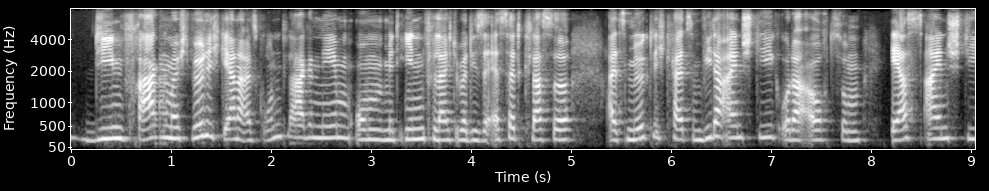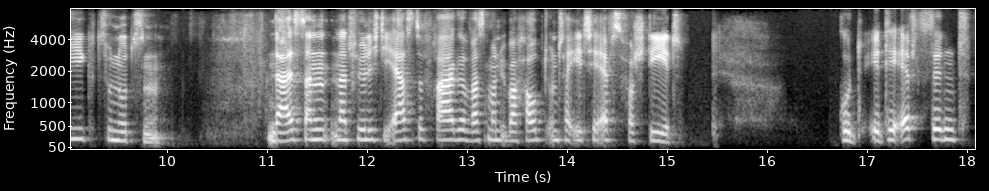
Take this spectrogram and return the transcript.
die Fragen möchte, würde ich gerne als Grundlage nehmen, um mit Ihnen vielleicht über diese Asset-Klasse als Möglichkeit zum Wiedereinstieg oder auch zum Ersteinstieg zu nutzen. Und da ist dann natürlich die erste Frage, was man überhaupt unter ETFs versteht. Gut, ETFs sind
